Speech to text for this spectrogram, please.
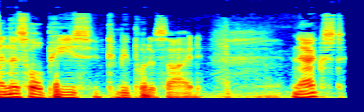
And this whole piece can be put aside. Next,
